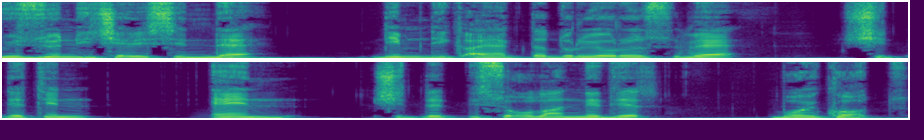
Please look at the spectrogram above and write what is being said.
hüzün içerisinde dimdik ayakta duruyoruz ve şiddetin en şiddetlisi olan nedir? Boykot.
